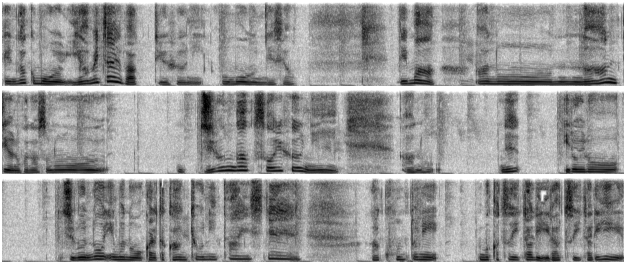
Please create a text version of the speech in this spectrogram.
え、なんかもうやめちゃえばっていう風に思うんですよ。で、まあ、あのー、なんていうのかな、その、自分がそういう風に、あの、ね、いろいろ自分の今の置かれた環境に対して、なんか本当にムカついたりイラついたり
